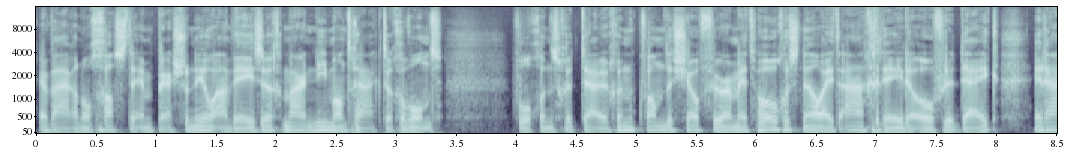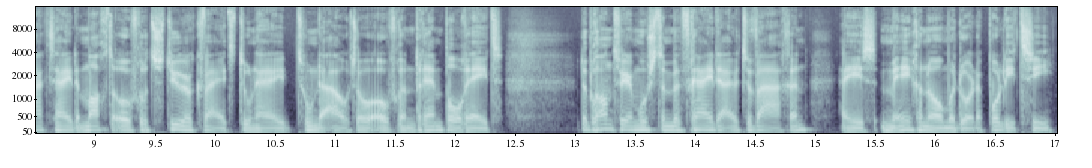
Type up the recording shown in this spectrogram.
Er waren nog gasten en personeel aanwezig, maar niemand raakte gewond. Volgens getuigen kwam de chauffeur met hoge snelheid aangereden over de dijk... en raakte hij de macht over het stuur kwijt toen, hij, toen de auto over een drempel reed. De brandweer moest hem bevrijden uit de wagen. Hij is meegenomen door de politie.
